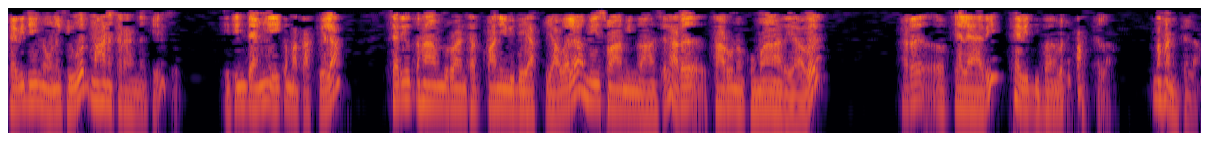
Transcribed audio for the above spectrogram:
පැවිදින්න ඕන කිව්වොත් මහාන කරන්න කියලා. ඉතින් දැන් ඒක මතක් වෙලා සරියුත් හාමුදුරන්ටත් පණිවිඩයක් යවලා මේ ස්වාමින් වහන්සේලා අර තරුණ කුමාරයව අර කැලෑවේ පැවිදි බවට පත් කළා. මහාන කළා.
